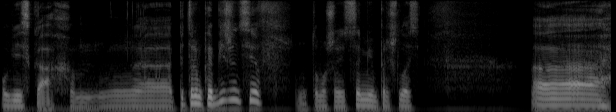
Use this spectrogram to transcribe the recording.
у військах. Е, Підтримка біженців, тому що і самим прийшлось е,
